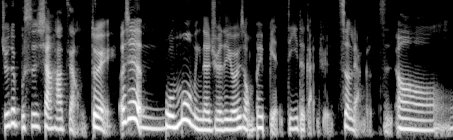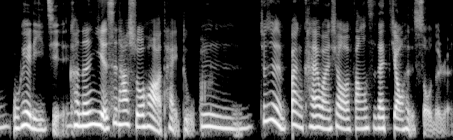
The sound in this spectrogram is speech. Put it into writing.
绝对不是像他这样子。对，而且嗯我莫名的觉得有一种被贬低的感觉。这两个字，哦，我可以理解，可能也是他说话的态度吧。嗯，就是很半开玩笑的方式在叫很熟的人，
